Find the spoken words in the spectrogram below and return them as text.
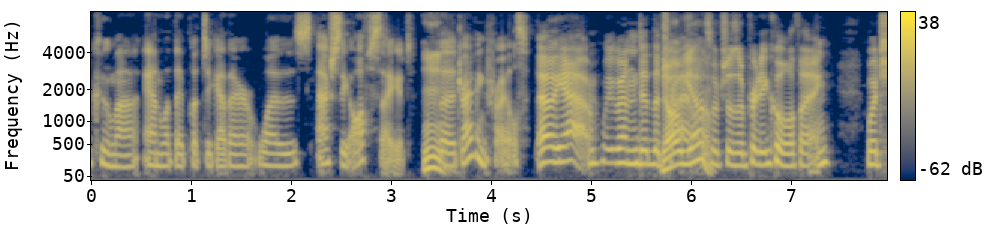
Akuma and what they put together was actually offsite Mm. the driving trials. Oh yeah, we went and did the Oh, trials, yeah. which was a pretty cool thing. Which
